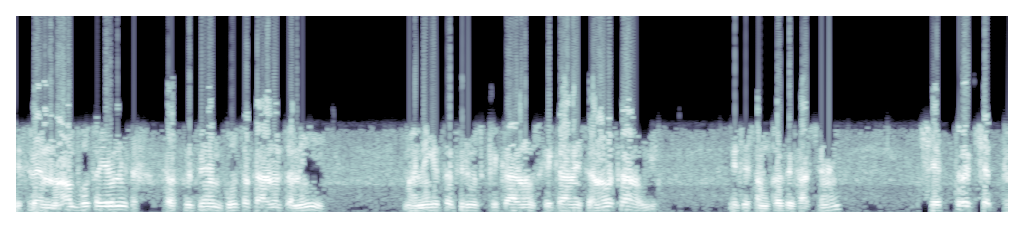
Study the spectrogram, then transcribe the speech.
इसलिए न भूत नहीं प्रकृति में भूत कारण तो नहीं। है मानेंगे तो फिर उसके कारण उसके कारण इसे अनवस्था होगी। इसे के भाष्य में। क्षेत्र क्षेत्र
